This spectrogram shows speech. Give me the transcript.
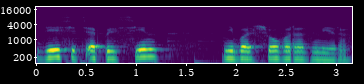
9-10 апельсин небольшого размера.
